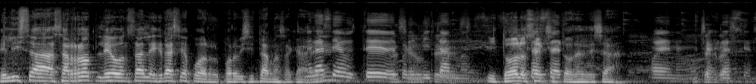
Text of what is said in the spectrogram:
Elisa Sarrot, Leo González, gracias por, por visitarnos acá. ¿eh? Gracias a ustedes por invitarnos. Y todos los éxitos desde ya. Bueno, muchas, gracias.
